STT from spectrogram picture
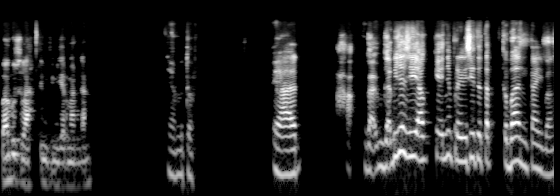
baguslah tim-tim Jerman kan. Ya betul. Ya nggak nggak bisa sih aku kayaknya prediksi tetap ke bantai bang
